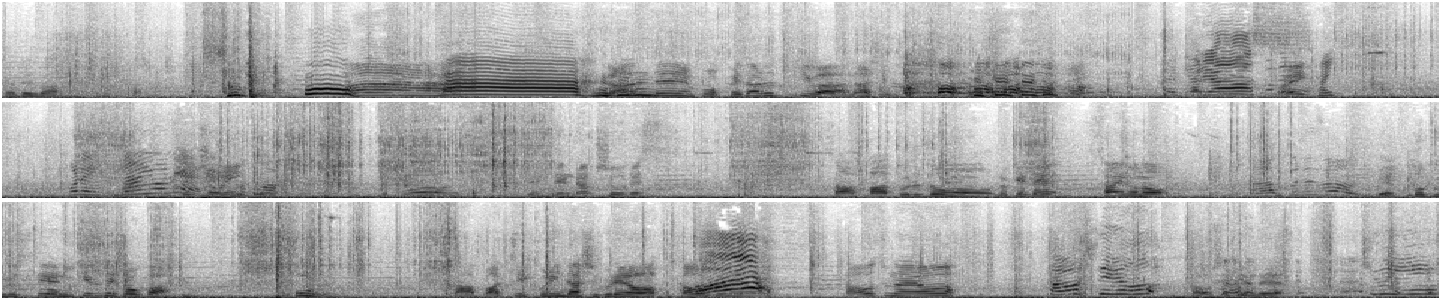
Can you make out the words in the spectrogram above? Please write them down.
誰がああー。残念もうペダル付きはなしやりますはいはいこれいらんよね全然楽勝ですさあパープルゾーンを抜けて最後のパープルゾーン。レッドブルステアに行けるでしょうか。さあバッチリクリーン出してくれよ。倒すなよ。倒すなよ。倒してよ。倒してけんでキュイーン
